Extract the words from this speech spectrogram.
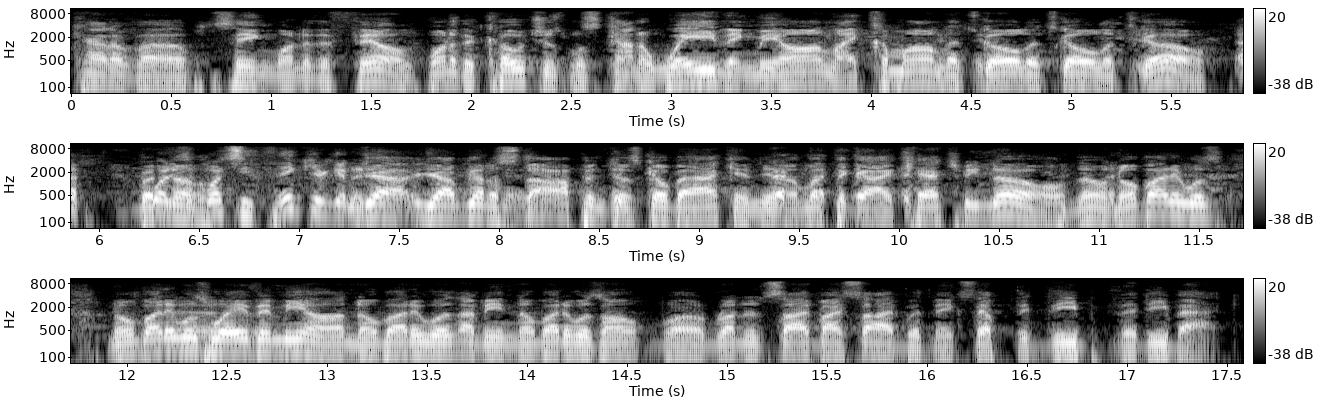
kind of uh, seeing one of the films. One of the coaches was kind of waving me on, like, "Come on, let's go, let's go, let's go." But what no. what's he think you're going to yeah, do? Yeah, I'm going to stop and just go back and you know let the guy catch me. No, no, nobody was nobody was waving me on. Nobody was. I mean, nobody was on, uh, running side by side with me except the D the D back.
